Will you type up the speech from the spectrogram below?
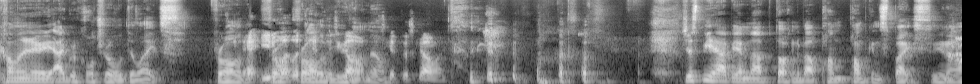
Culinary agricultural delights for all of Hey, you for, know what? Let's for all of this you who going. don't know. Let's get this going. Just be happy I'm not talking about pump, pumpkin spice. You know,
